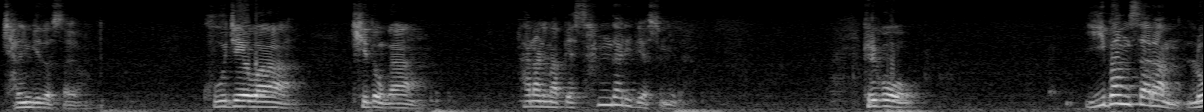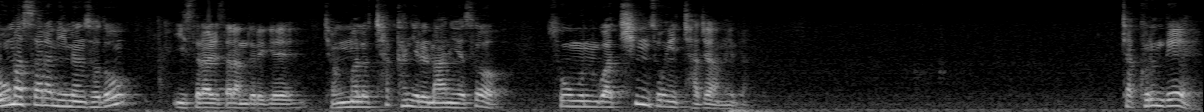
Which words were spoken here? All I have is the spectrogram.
잘 믿었어요. 구제와 기도가 하나님 앞에 상달이 되었습니다. 그리고 이방 사람, 로마 사람이면서도 이스라엘 사람들에게 정말로 착한 일을 많이 해서 소문과 칭송이 자자합니다. 자, 그런데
